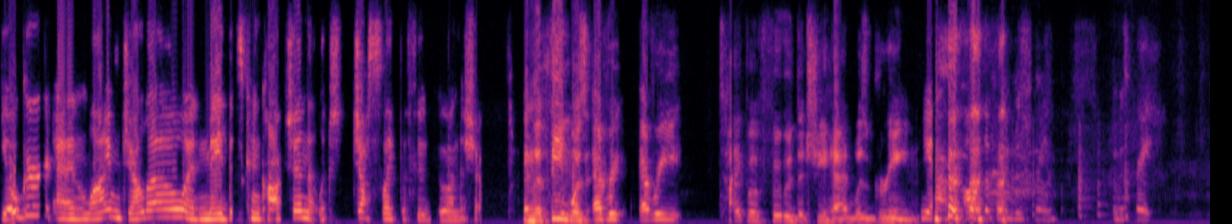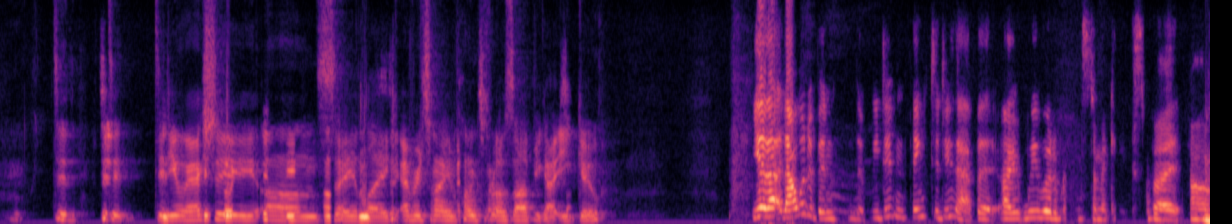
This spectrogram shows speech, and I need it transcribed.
yogurt and lime jello and made this concoction that looks just like the food goo on the show. And the theme was every every type of food that she had was green. Yeah, all the food was green. It was great. Did did did you actually um say like every time Hunks throws up, you got eat goo? Yeah, that, that would have been. We didn't think to do that, but I we would have gotten stomach aches. But um,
